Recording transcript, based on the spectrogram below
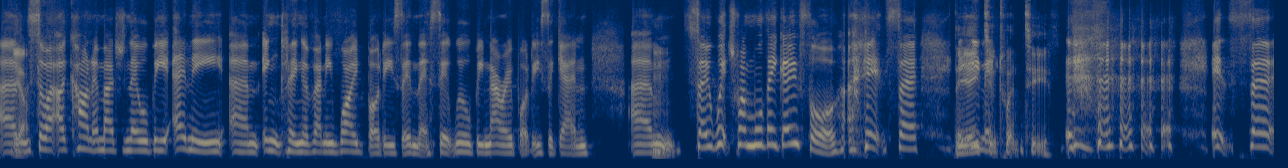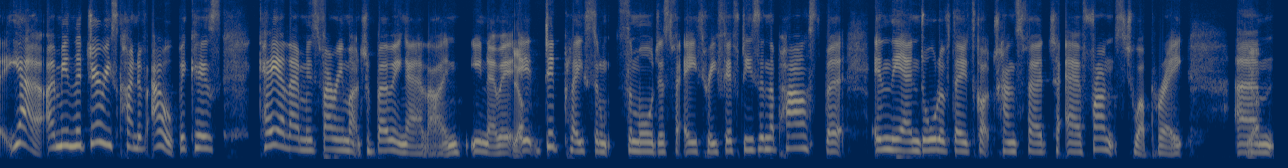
Um, yeah. So I, I, can't imagine there will be any um, inkling of any wide bodies in this. It will be narrow bodies again. Mm. So which one will they go for? it's uh, the A220. it's uh, yeah. I mean the jury's kind of out because KLM is very much a Boeing airline. You know, it, it did place some some orders for A350s in the past, but in the end, all of those got transferred to Air France to operate. Um,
